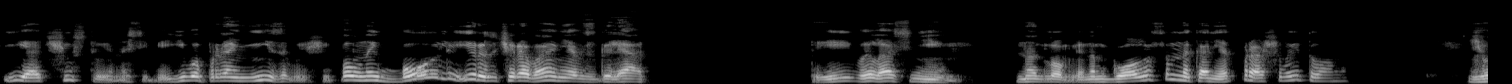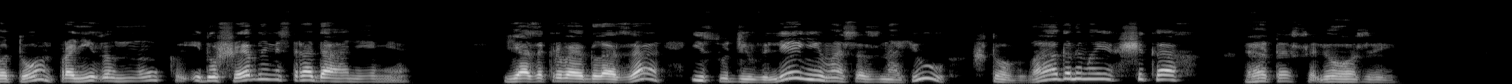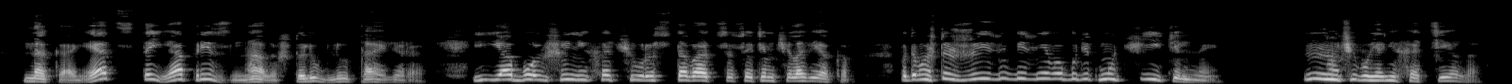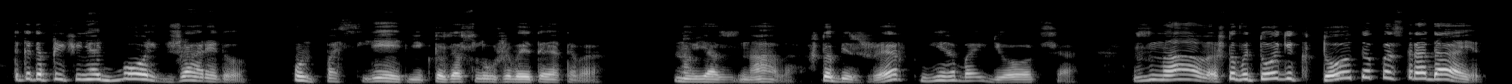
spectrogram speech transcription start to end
Я чувствую на себе его пронизывающий, полный боли и разочарования взгляд. Ты была с ним, надломленным голосом наконец спрашивает он. Его тон пронизан мукой и душевными страданиями. Я закрываю глаза и с удивлением осознаю, что влага на моих щеках — это слезы. Наконец-то я признала, что люблю Тайлера и я больше не хочу расставаться с этим человеком, потому что жизнь без него будет мучительной. Но чего я не хотела, так это причинять боль Джареду. Он последний, кто заслуживает этого. Но я знала, что без жертв не обойдется. Знала, что в итоге кто-то пострадает.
